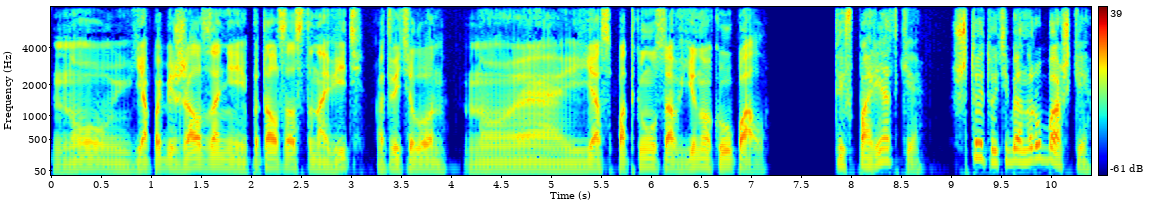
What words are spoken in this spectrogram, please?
«Ну, я побежал за ней, пытался остановить», — ответил он. «Ну, э, я споткнулся в енок и упал». «Ты в порядке? Что это у тебя на рубашке?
